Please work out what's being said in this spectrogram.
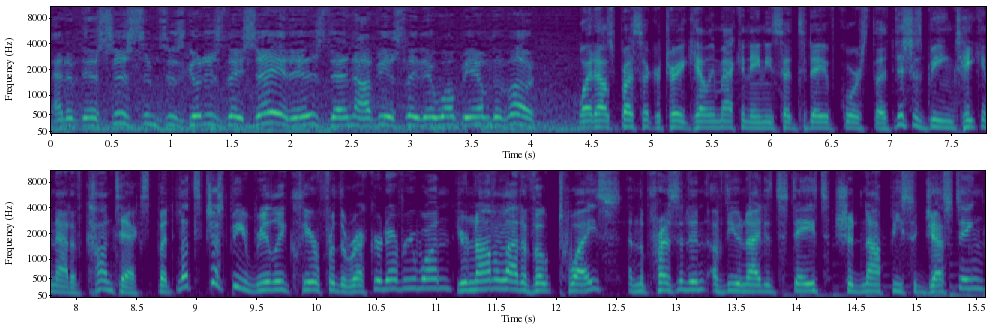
And if their system's as good as they say it is, then obviously they won't be able to vote. White House Press Secretary Kayleigh McEnany said today, of course, that this is being taken out of context. But let's just be really clear for the record, everyone. You're not allowed to vote twice, and the President of the United States should not be suggesting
